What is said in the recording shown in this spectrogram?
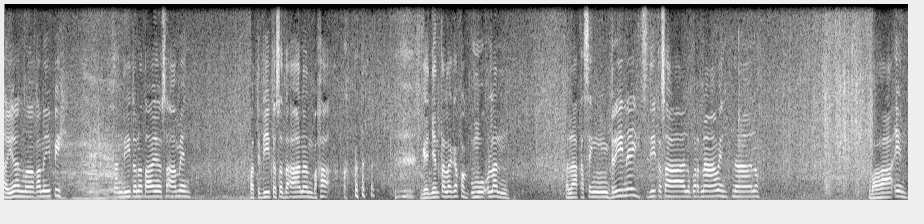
Ayan mga kanipi. Nandito na tayo sa amin. Pati dito sa daanan, baha. Ganyan talaga pag umuulan. Wala kasing drainage dito sa lugar namin na ano. Bahain.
